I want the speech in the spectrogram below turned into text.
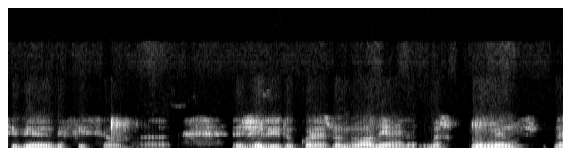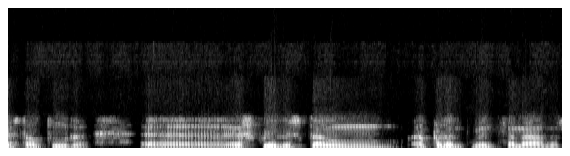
seria difícil gerir o Quaresma no balneário, mas pelo menos nesta altura as coisas estão aparentemente sanadas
